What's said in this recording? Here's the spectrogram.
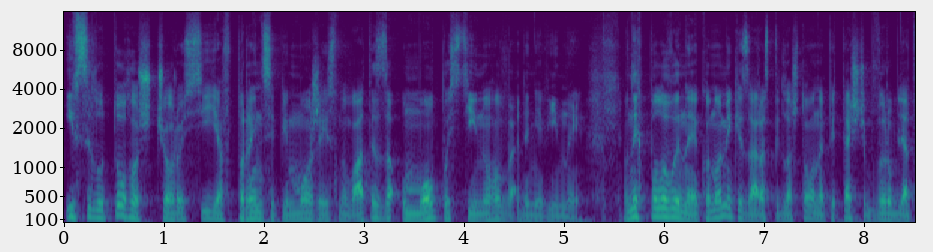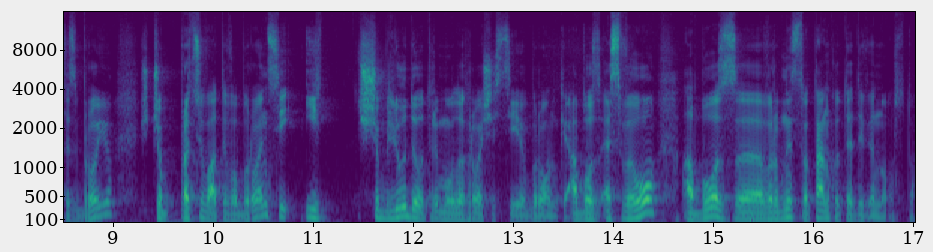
і в силу того, що Росія в принципі може існувати за умов постійного ведення війни. В них половина економіки зараз підлаштована під те, щоб виробляти зброю, щоб працювати в оборонці і. Щоб люди отримували гроші з цієї оборонки або з СВО, або з е, виробництва танку Т-90.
